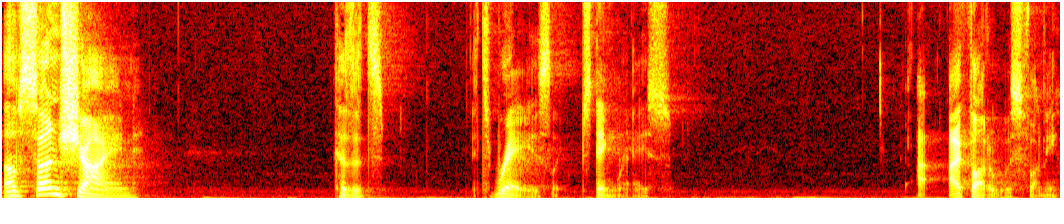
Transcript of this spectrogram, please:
of sunshine. Because it's it's rays, like stingrays. I, I thought it was funny.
